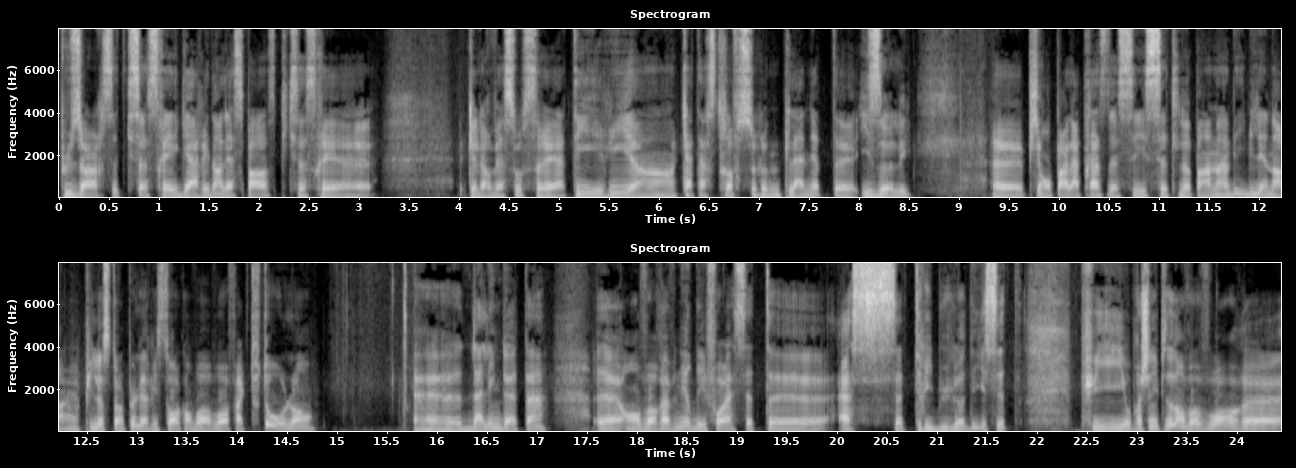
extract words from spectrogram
plusieurs sites qui se seraient égarés dans l'espace, puis qui se seraient euh, que leur vaisseau serait atterri en catastrophe sur une planète euh, isolée. Puis on perd la trace de ces sites-là pendant des millénaires. Puis là, c'est un peu leur histoire qu'on va voir. Fait que tout au long de la ligne de temps, on va revenir des fois à cette, à cette tribu-là des sites. Puis au prochain épisode, on va voir euh,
